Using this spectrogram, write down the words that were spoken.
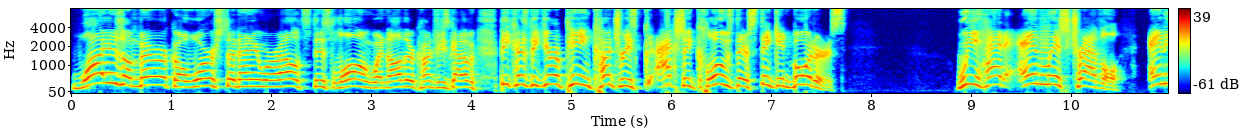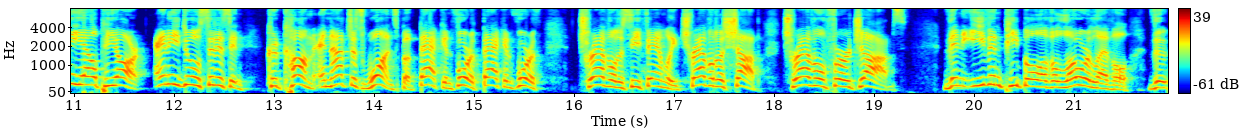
why is America worse than anywhere else this long when other countries got over? Because the European countries actually closed their stinking borders. We had endless travel, any LPR, any dual citizen could come and not just once, but back and forth, back and forth, travel to see family, travel to shop, travel for jobs. Then even people of a lower level, the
